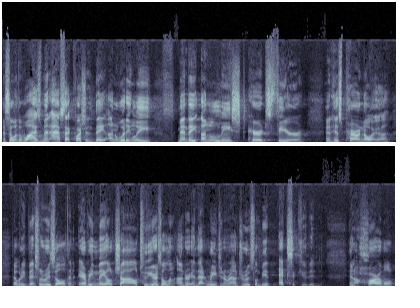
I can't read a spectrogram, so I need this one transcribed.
And so when the wise men asked that question, they unwittingly, man, they unleashed Herod's fear and his paranoia that would eventually result in every male child, two years old and under, in that region around Jerusalem being executed in a horrible,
